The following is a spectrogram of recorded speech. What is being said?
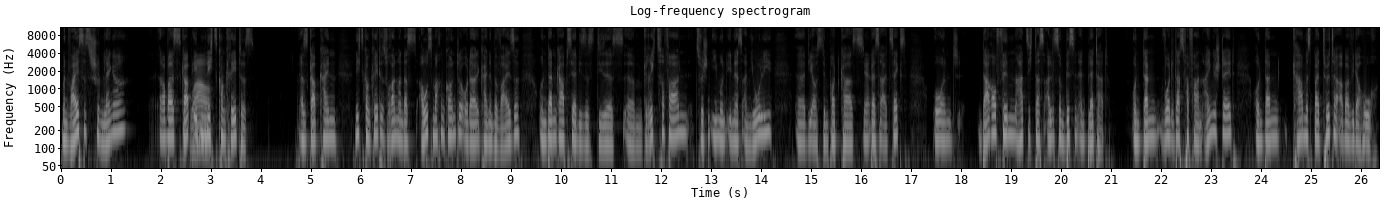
Man weiß es schon länger, aber es gab eben Wow. nichts Konkretes. Also es gab kein nichts Konkretes, woran man das ausmachen konnte oder keine Beweise. Und dann gab es ja dieses, dieses ähm, Gerichtsverfahren zwischen ihm und Ines Anjoli, äh, die aus dem Podcast Ja. Besser als Sex. Und daraufhin hat sich das alles so ein bisschen entblättert. Und dann wurde das Verfahren eingestellt und dann kam es bei Twitter aber wieder hoch,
